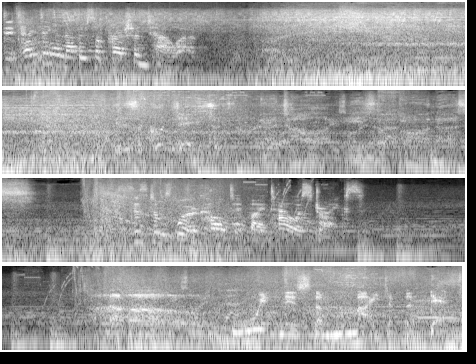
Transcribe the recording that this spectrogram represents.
Detecting another suppression tower. It is a good day, Systems work halted by tower strikes. Oh, Witness the might of the Death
